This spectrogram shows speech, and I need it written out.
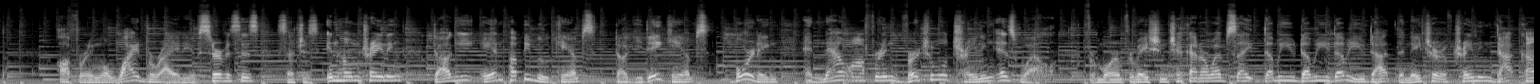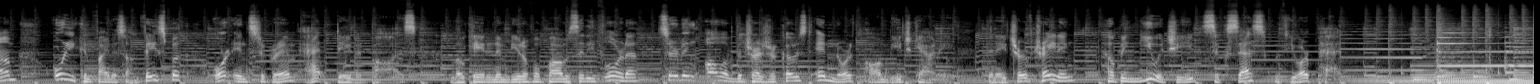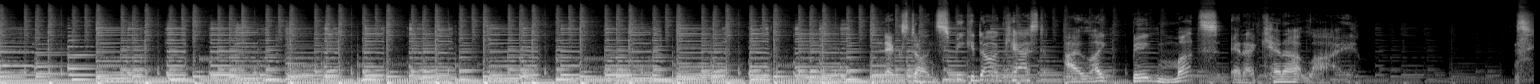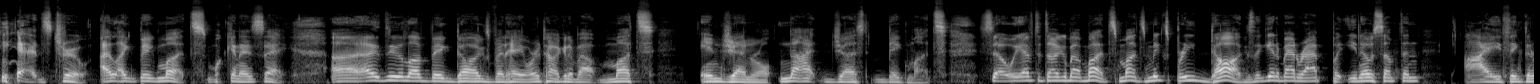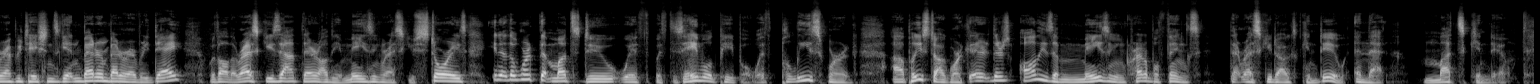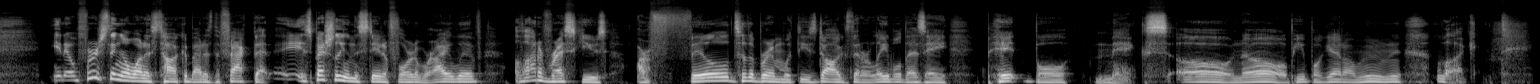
offering a wide variety of services such as in home training, doggy and puppy boot camps, doggy day camps, boarding, and now offering virtual training as well. For more information, check out our website, www.thenatureoftraining.com, or you can find us on Facebook or Instagram at David Paws. Located in beautiful Palm City, Florida, serving all of the Treasure Coast and North Palm Beach County. The Nature of Training, helping you achieve success with your pet. Next on Speak a Dogcast, I like big mutts and I cannot lie. yeah, it's true. I like big mutts. What can I say? Uh, I do love big dogs, but hey, we're talking about mutts in general, not just big mutts. So we have to talk about mutts. Mutts, mixed breed dogs. They get a bad rap, but you know something? I think their reputation's getting better and better every day with all the rescues out there, all the amazing rescue stories. You know, the work that mutts do with with disabled people, with police work, uh, police dog work. There, there's all these amazing, incredible things that rescue dogs can do and that mutts can do. You know, first thing I want to talk about is the fact that, especially in the state of Florida where I live, a lot of rescues are filled to the brim with these dogs that are labeled as a pit bull mix. Oh no, people get on. Look,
